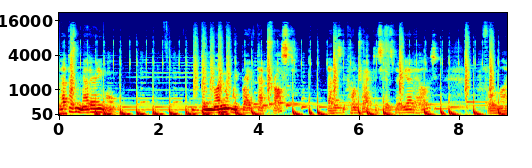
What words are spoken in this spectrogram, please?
that doesn't matter anymore. The moment we break that trust, that is the contract, it says 38 hours for my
